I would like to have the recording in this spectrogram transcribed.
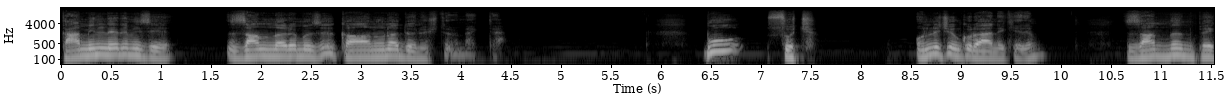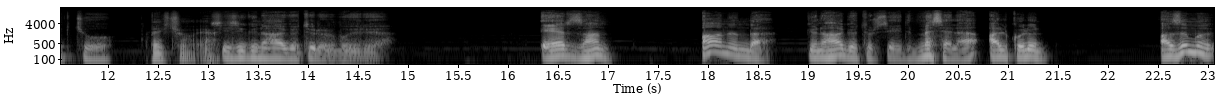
Tahminlerimizi, zanlarımızı kanuna dönüştürmekte. Bu suç. Onun için Kur'an-ı Kerim zannın pek çoğu Pek çoğu. Evet. sizi günaha götürür buyuruyor. Eğer zan anında günaha götürseydi mesela alkolün azı mı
